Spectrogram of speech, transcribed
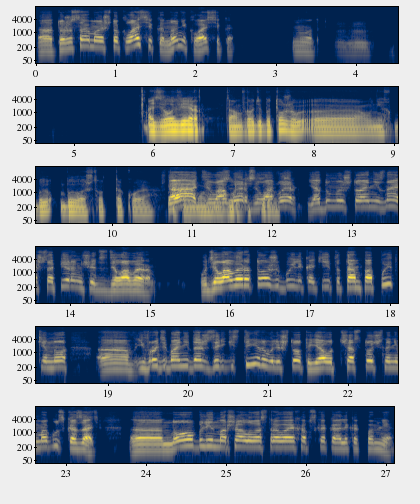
А, то же самое, что классика, но не классика. Вот. А Делавер, там вроде бы тоже, э, у них был было что-то такое, что Да, Делавер. Делавер. Я думаю, что они, знаешь, соперничают с Делавером. У Делавера тоже были какие-то там попытки, но, и вроде бы они даже зарегистрировали что-то. Я вот щас точно не могу сказать. А, но, блин, Маршалловы острова их обскакали, как по мне.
